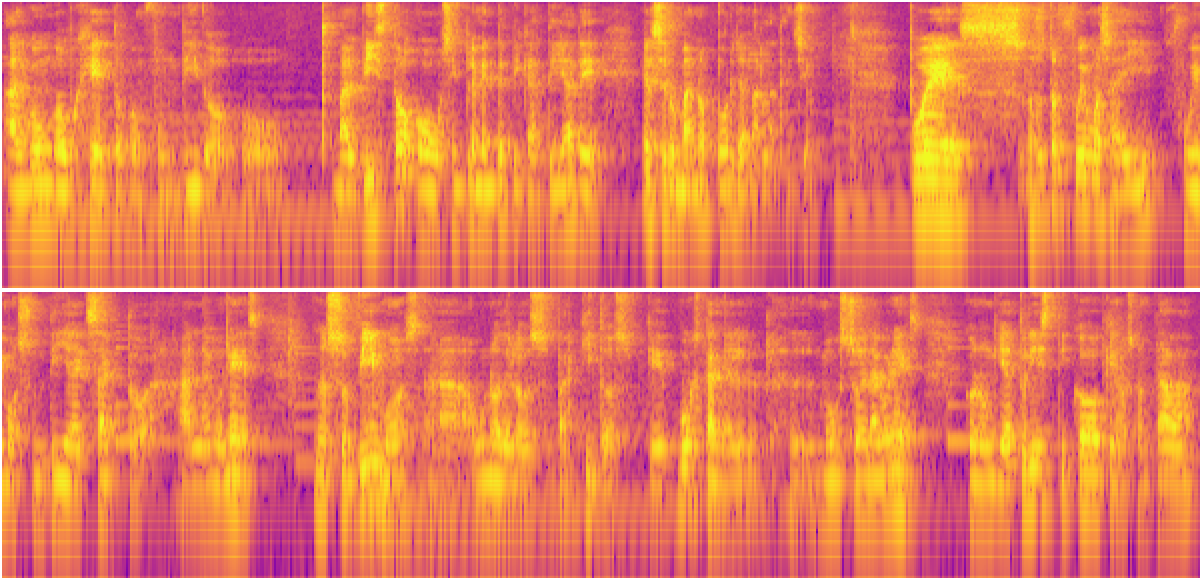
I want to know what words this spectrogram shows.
algún objeto confundido o mal visto o simplemente picardía de el ser humano por llamar la atención. Pues nosotros fuimos ahí, fuimos un día exacto al lago Ness, nos subimos a uno de los barquitos que buscan el, monstruo del lago Ness con un guía turístico que nos contaba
